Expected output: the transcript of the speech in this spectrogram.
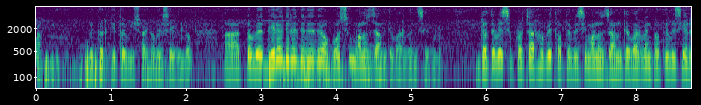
না, বিতর্কিত বিষয় হবে সেগুলো। তবে ধীরে ধীরে ধীরে ধীরে অবশ্যই মানুষ জানতে পারবেন সেগুলো। যত বেশি প্রচার হবে, তত বেশি মানুষ জানতে পারবেন, তত বেশি এর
